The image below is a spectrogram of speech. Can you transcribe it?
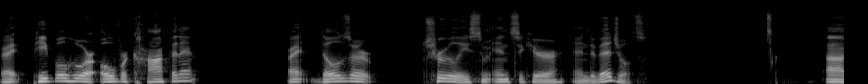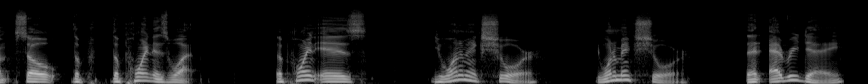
Right? People who are overconfident, right? Those are truly some insecure individuals. Um, so the the point is what? The point is you want to make sure you want to make sure that every day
